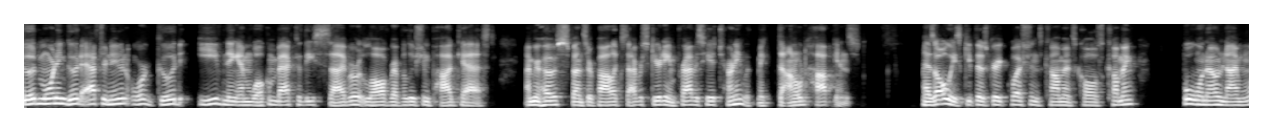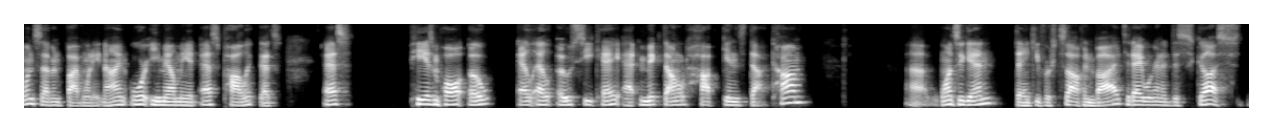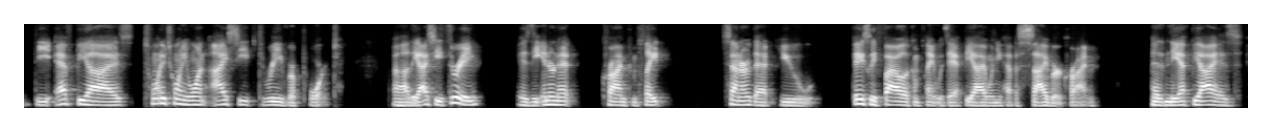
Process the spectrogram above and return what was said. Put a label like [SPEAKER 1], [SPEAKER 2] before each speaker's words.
[SPEAKER 1] Good morning, good afternoon, or good evening, and welcome back to the Cyber Law Revolution podcast. I'm your host, Spencer Pollock, cybersecurity and privacy attorney with McDonald Hopkins. As always, keep those great questions, comments, calls coming. 410 917 5189 or email me at spollock, that's S P as in Paul, O L L O C K at McDonaldHopkins.com. Uh, once again, Thank you for stopping by. Today, we're going to discuss the FBI's 2021 IC3 report. Uh, the IC3 is the Internet Crime Complaint Center that you basically file a complaint with the FBI when you have a cyber crime. And the FBI has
